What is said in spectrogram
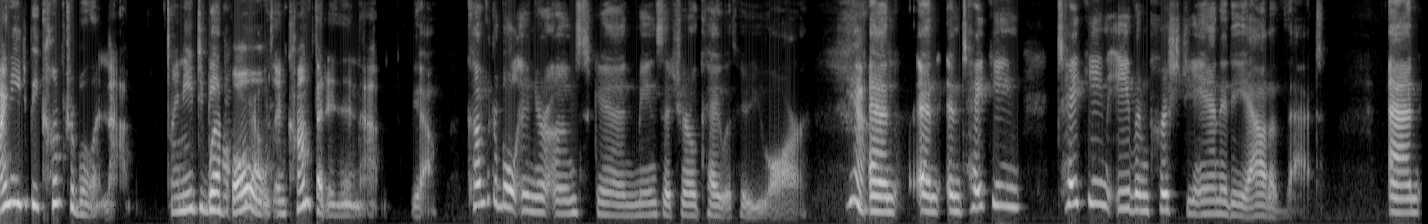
I need to be comfortable in that. I need to be well, bold yeah. and confident in that. Yeah. Comfortable in your own skin means that you're okay with who you are. Yeah. And and and taking taking even Christianity out of that and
